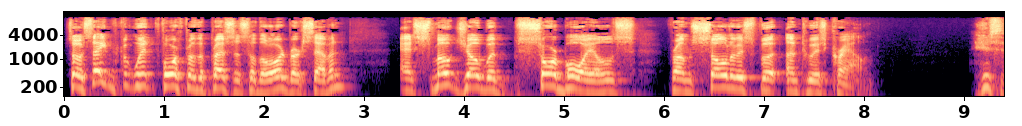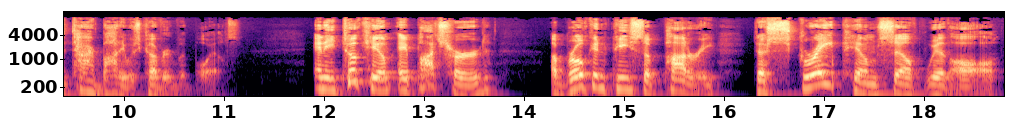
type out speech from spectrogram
So Satan went forth from the presence of the Lord, verse 7, and smote Job with sore boils from sole of his foot unto his crown. His entire body was covered with boils. And he took him a potsherd, a broken piece of pottery, to scrape himself withal.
